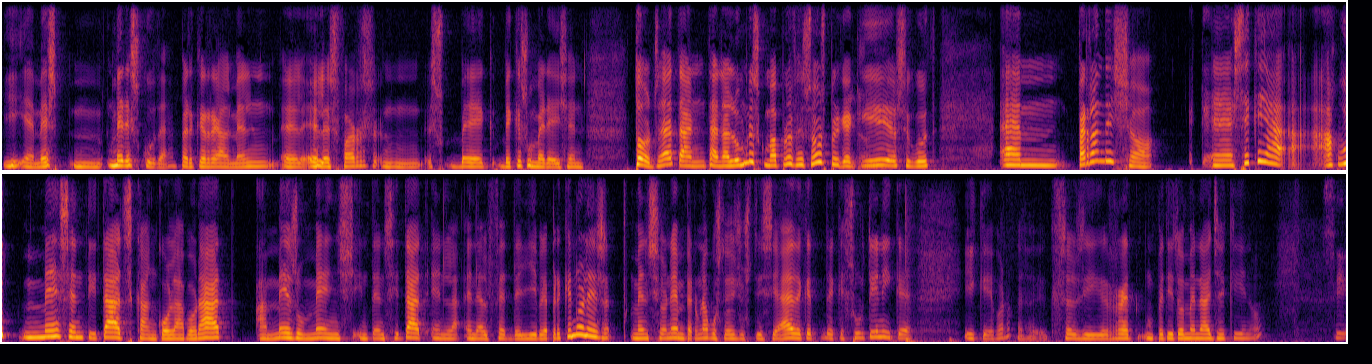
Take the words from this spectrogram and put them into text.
I, a més, mm, merescuda, perquè realment l'esforç mm, ve, ve que s'ho mereixen. Tots, eh? tant, tant alumnes com a professors, perquè aquí ha sigut... Um, parlant d'això, eh, sé que hi ha, ha hagut més entitats que han col·laborat amb més o menys intensitat en, la, en el fet del llibre. Per què no les mencionem per una qüestió de justícia, eh? de, que, de que surtin i que, i que, bueno, que se'ls ret un petit homenatge aquí, no? Sí,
